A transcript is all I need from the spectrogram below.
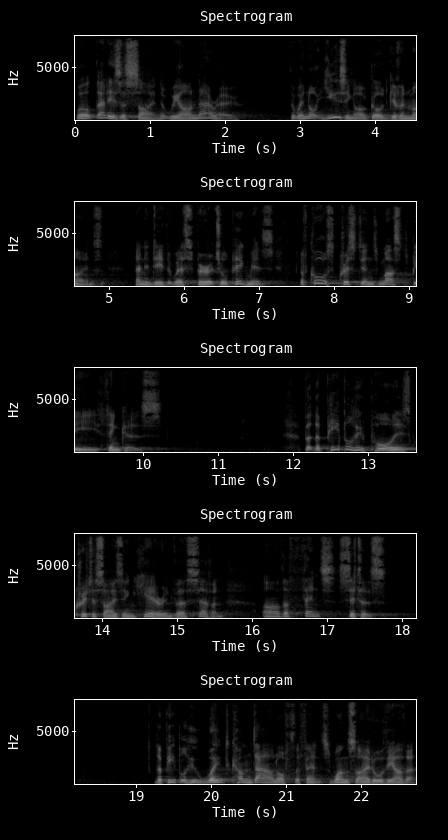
well, that is a sign that we are narrow, that we're not using our God given minds, and indeed that we're spiritual pygmies. Of course, Christians must be thinkers. But the people who Paul is criticizing here in verse 7 are the fence sitters the people who won't come down off the fence, one side or the other.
